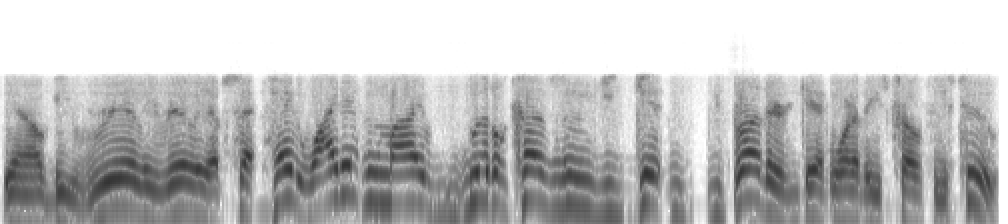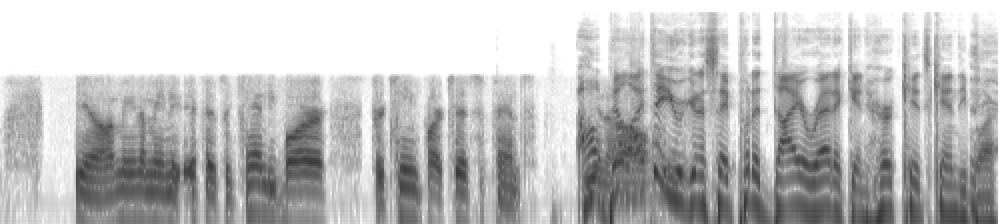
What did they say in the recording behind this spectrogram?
you know, be really, really upset. Hey, why didn't my little cousin get brother get one of these trophies too? You know, I mean, I mean, if it's a candy bar for team participants. Oh, you Bill, I thought you were going to say put a diuretic in her kid's candy bar.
